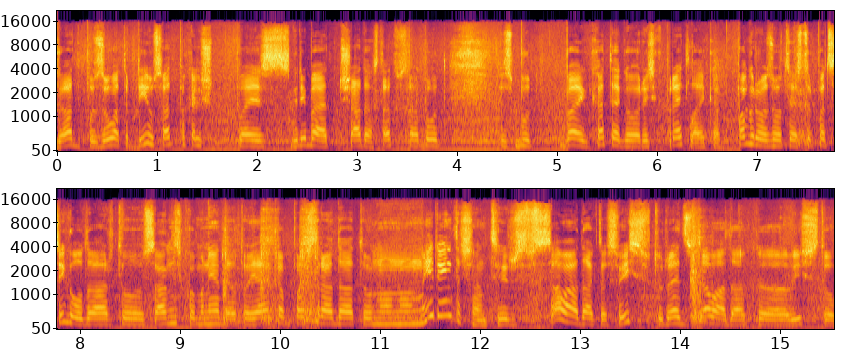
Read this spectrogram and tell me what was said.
gadu, pusotru, divus atpakaļ, vai es gribētu šādā statusā būt. Es būtu baigi kategoriski pretlaikam. Pagrozoties turpat Siguldā ar to Sandis, ko man iedeva to jēkabu pastrādāt, un, un, un ir interesanti, ir savādāk tas viss. Tu redzi savādāk uh, visu to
